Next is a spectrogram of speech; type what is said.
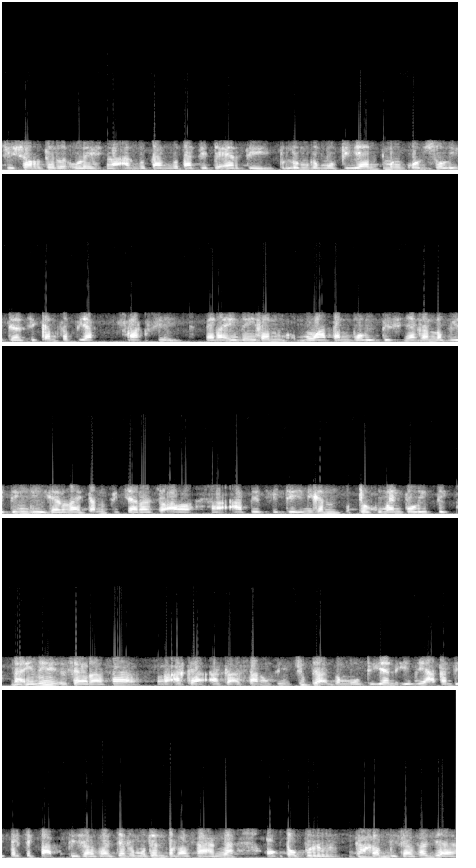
disortir oleh anggota-anggota DPRD. Belum kemudian mengkonsolidasikan setiap fraksi karena ini kan muatan politisnya kan lebih tinggi karena kan bicara soal uh, APBD ini kan dokumen politik. Nah ini saya rasa uh, agak agak sanksi juga kemudian ini akan dipercepat. Bisa saja kemudian pengesahannya Oktober bahkan bisa saja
